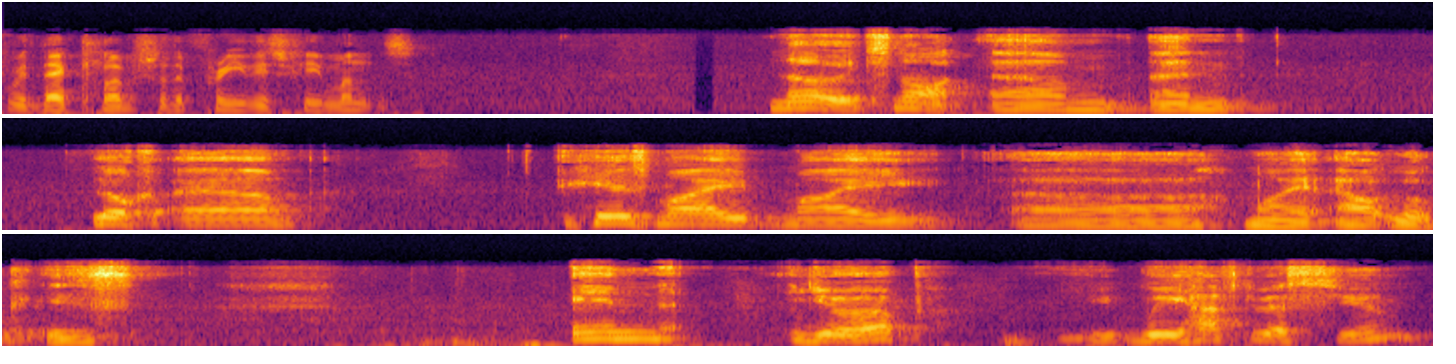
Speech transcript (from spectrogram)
with their clubs for the previous few months? No, it's not. Um, and look, um, here's my my uh, my outlook is in Europe, we have to assume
